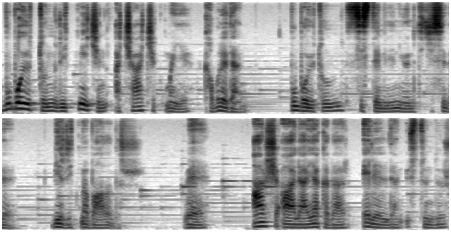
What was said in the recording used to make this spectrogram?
Bu boyutun ritmi için açığa çıkmayı kabul eden bu boyutun sisteminin yöneticisi de bir ritme bağlıdır ve arş-ı alaya kadar el elden üstündür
